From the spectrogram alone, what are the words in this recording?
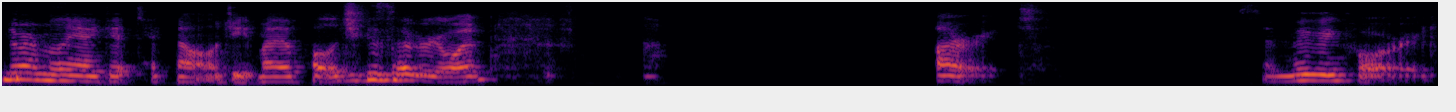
Normally I get technology. My apologies, everyone. All right. So moving forward.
